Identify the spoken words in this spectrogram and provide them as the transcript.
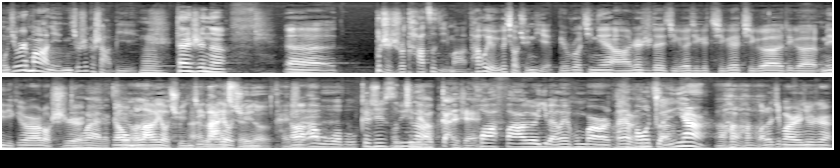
我就是骂你，你就是个傻逼。嗯，但是呢。呃。不只是他自己嘛，他会有一个小群体，比如说今天啊认识的几个几个几个几个这个媒体 QL 老师，然后我们拉个小群，这拉个小群啊啊，我我跟谁撕逼了，干谁，夸发个一百块钱红包，大家帮我转一下，完了这帮人就是。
